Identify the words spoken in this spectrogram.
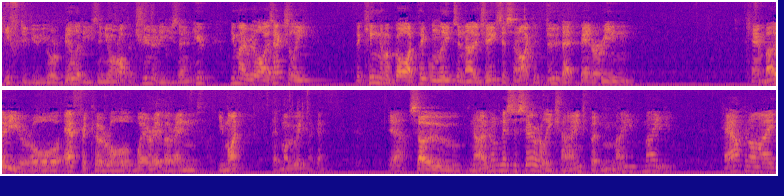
gifted you, your abilities and your opportunities, and you, you may realise actually the kingdom of God, people need to know Jesus, and I could do that better in Cambodia or Africa or wherever, and you might, that might be, okay? Yeah, so no, not necessarily change, but may, maybe. How can I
